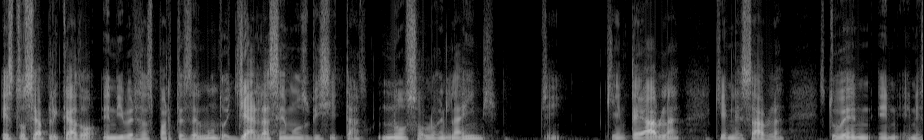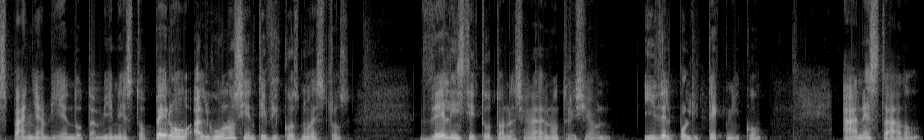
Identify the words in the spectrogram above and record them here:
esto se ha aplicado en diversas partes del mundo. Ya las hemos visitado, no solo en la India. ¿sí? Quien te habla, quien les habla, estuve en, en, en España viendo también esto, pero algunos científicos nuestros del Instituto Nacional de Nutrición y del Politécnico han estado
